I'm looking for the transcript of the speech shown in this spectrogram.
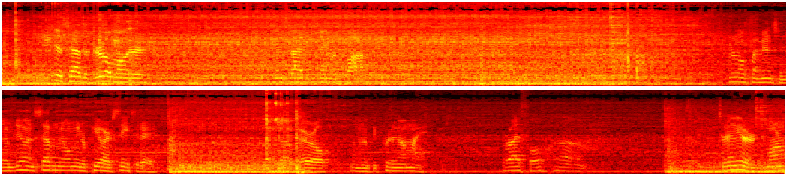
It just has a drill motor inside the stainless box. I don't know if I mentioned, I'm doing 7 millimeter PRC today. A barrel I'm going to be putting on my rifle um, today or tomorrow.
